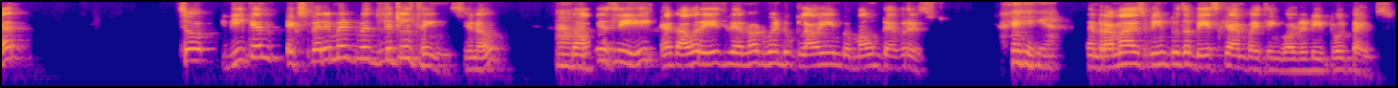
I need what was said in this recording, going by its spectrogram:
Yeah. So we can experiment with little things, you know. Now, Uh-huh. obviously, at our age, we are not going to climb Mount Everest. yeah. And Rama has been to the base camp, I think, already two times.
